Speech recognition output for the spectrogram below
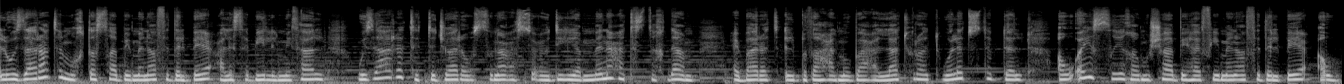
الوزارات المختصة بمنافذ البيع على سبيل المثال وزارة التجارة والصناعة السعودية منعت استخدام عبارة البضاعة المباعة لا ترد ولا تستبدل أو أي صيغة مشابهة في منافذ البيع أو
